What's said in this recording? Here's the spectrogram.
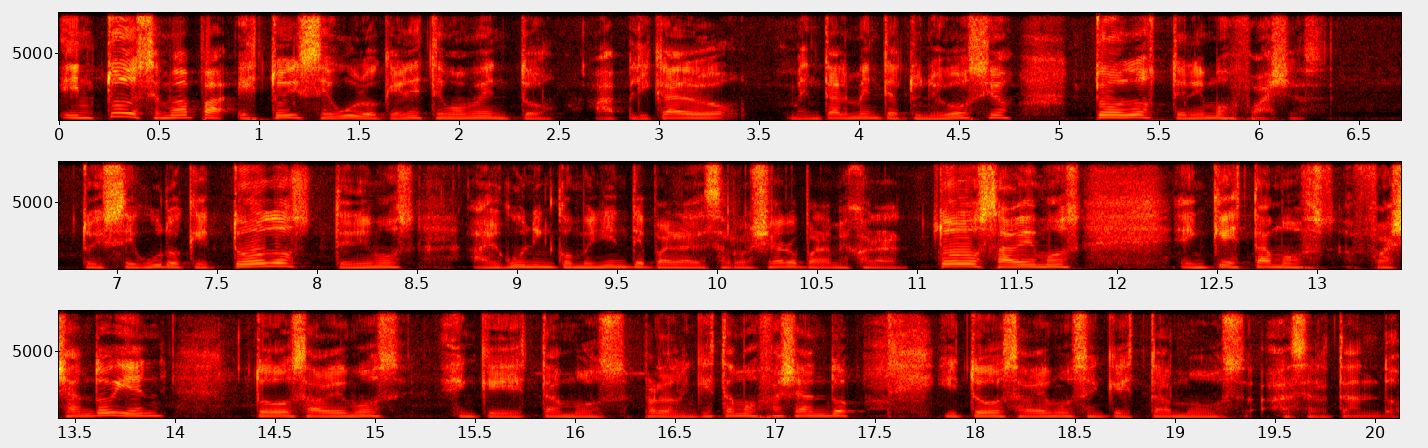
En todo ese mapa estoy seguro que en este momento, aplicado mentalmente a tu negocio, todos tenemos fallas. Estoy seguro que todos tenemos algún inconveniente para desarrollar o para mejorar. Todos sabemos en qué estamos fallando bien, todos sabemos en qué estamos, perdón, en qué estamos fallando y todos sabemos en qué estamos acertando.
